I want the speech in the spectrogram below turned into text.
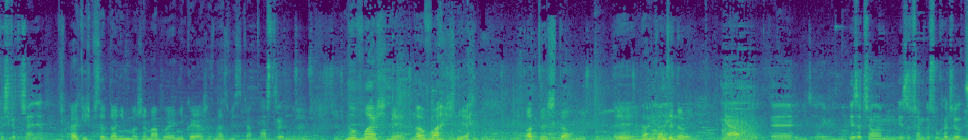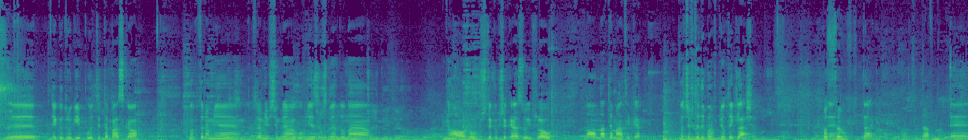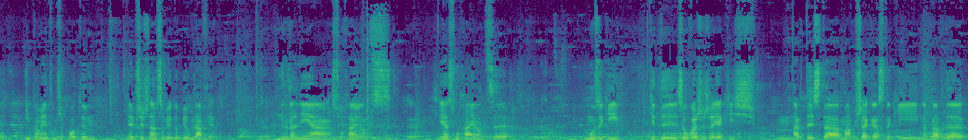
doświadczenie. A jakiś pseudonim może ma, bo ja nie kojarzę z nazwiska. Ostry. No właśnie, no właśnie. Otóż to. Yy, no i kontynuuj. Ja, e, ja, zacząłem, ja zacząłem go słuchać od e, jego drugiej płyty Tabasco, no, która, mnie, która mnie wciągnęła głównie ze względu na no, oprócz tego przekazu i flow, no, na tematykę. Znaczy wtedy byłem w piątej klasie. Podstawówki. Tak. No dawno. E, I pamiętam, że po tym e, przeczytałem sobie jego biografię. Generalnie ja słuchając, e, ja słuchając e, muzyki, kiedy zauważę, że jakiś mm, artysta ma przekaz taki naprawdę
